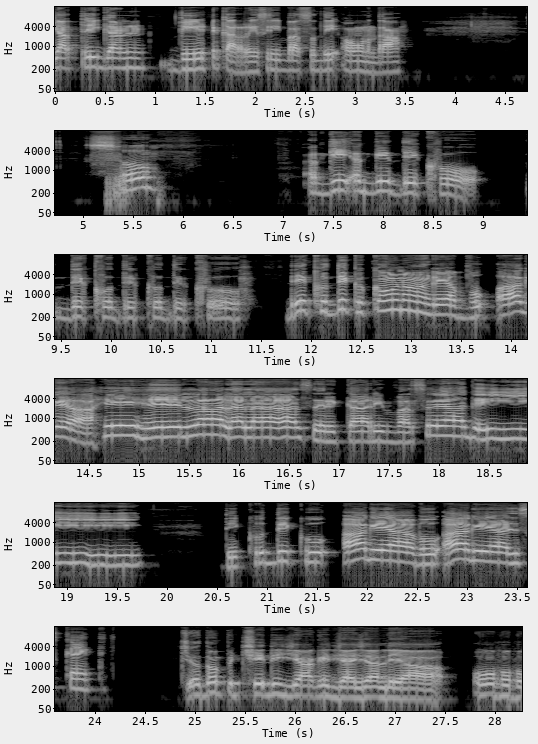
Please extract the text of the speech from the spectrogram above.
ਯਾਤਰੀਗਣ ਵੇਟ ਕਰ ਰਹੇ ਸੀ ਬੱਸ ਦੇ ਆਉਣ ਦਾ। ਸੋ ਅੱਗੇ ਅੱਗੇ ਦੇਖੋ ਦੇਖੋ ਦੇਖੋ ਦੇਖੋ। देखो देखो कौन आ गया वो आ गया हे हे ला ला ला सरकारी बस आ गई देखो देखो आ गया वो आ गया इसका इंत- ਜਦੋਂ ਪਿੱਛੇ ਦੀ ਜਾ ਕੇ ਜਾਇਜ਼ਾ ਲਿਆ ਓਹ ਹੋ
